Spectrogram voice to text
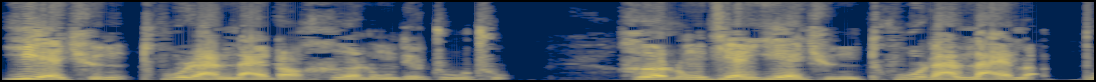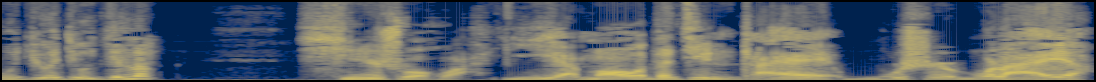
叶群突然来到贺龙的住处。贺龙见叶群突然来了，不觉就一愣，心说话：“夜猫子进宅，无事不来呀。”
